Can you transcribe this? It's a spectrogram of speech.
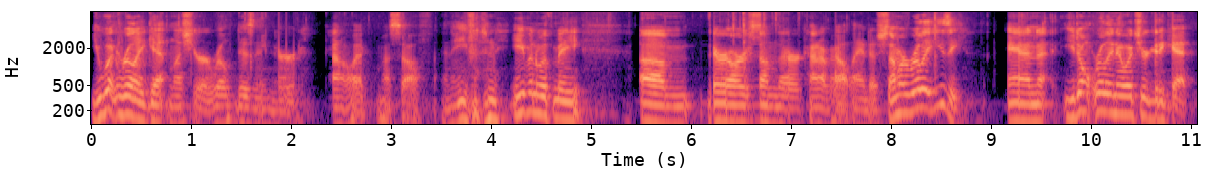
you wouldn't really get unless you're a real Disney nerd kind of like myself, and even even with me, um, there are some that are kind of outlandish. Some are really easy, and you don't really know what you're going to get.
